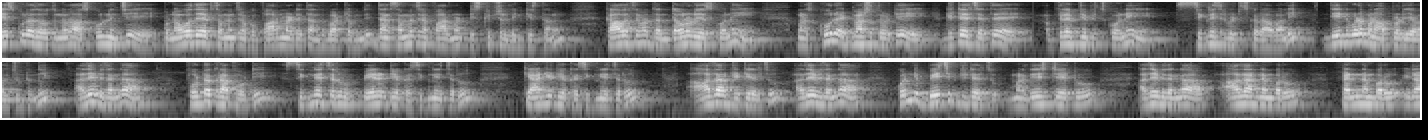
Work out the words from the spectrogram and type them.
ఏ స్కూల్లో చదువుతున్నారో ఆ స్కూల్ నుంచి ఒక నవోదయకు సంబంధించిన ఒక ఫార్మాట్ అయితే అందుబాటులో ఉంది. దానికి సంబంధించిన ఫార్మాట్ డిస్క్రిప్షన్ లింక్ ఇస్తాను. కావాల్సిన దాన్ని డౌన్లోడ్ చేసుకొని మన స్కూల్ హెడ్ మాస్టర్ తోటి డీటెయిల్స్ అయితే ఫిలప్ చేయించుకొని సిగ్నేచర్ పెట్టించుకు రావాలి దీన్ని కూడా మనం అప్లోడ్ చేయవలసి ఉంటుంది. అదేవిధంగా ఫోటోగ్రాఫ్ ఒకటి సిగ్నేచరు పేరెంట్ యొక్క సిగ్నేచరు క్యాండిడేట్ యొక్క సిగ్నేచరు ఆధార్ డీటెయిల్స్ అదేవిధంగా కొన్ని బేసిక్ డీటెయిల్స్ మన దేశ స్టేటు అదేవిధంగా ఆధార్ నెంబరు పెన్ నెంబరు ఇలా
